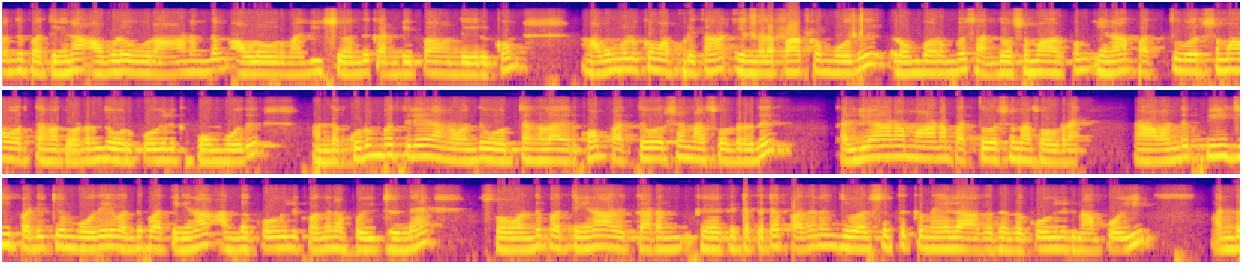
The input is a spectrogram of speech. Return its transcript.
வந்து பார்த்தீங்கன்னா அவ்வளோ ஒரு ஆனந்தம் அவ்வளோ ஒரு மகிழ்ச்சி வந்து கண்டிப்பாக வந்து இருக்கும். அவங்களுக்கும் அப்படித்தான். எங்களை பார்க்கும்போது ரொம்ப ரொம்ப சந்தோஷமா இருக்கும். ஏன்னா பத்து வருஷமா ஒருத்தங்க தொடர்ந்து ஒரு கோவிலுக்கு போகும்போது அந்த குடும்பத்திலே நாங்கள் வந்து ஒருத்தங்களா இருக்கோம். பத்து வருஷம் நான் சொல்றது கல்யாணமான பத்து வருஷம் நான் சொல்றேன். நான் வந்து பிஜி படிக்கும் போதே வந்து பார்த்தீங்கன்னா அந்த கோவிலுக்கு வந்து நான் போயிட்டு இருந்தேன் ஸோ வந்து பார்த்தீங்கன்னா அது கடந் கிட்டத்தட்ட பதினஞ்சு வருஷத்துக்கு மேலே ஆகுது அந்த கோவிலுக்கு நான் போய். அந்த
